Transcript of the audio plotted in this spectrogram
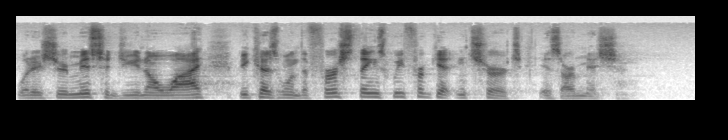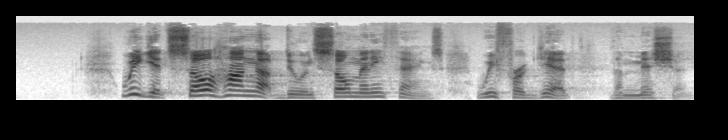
What is your mission? Do you know why? Because one of the first things we forget in church is our mission. We get so hung up doing so many things, we forget the mission.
